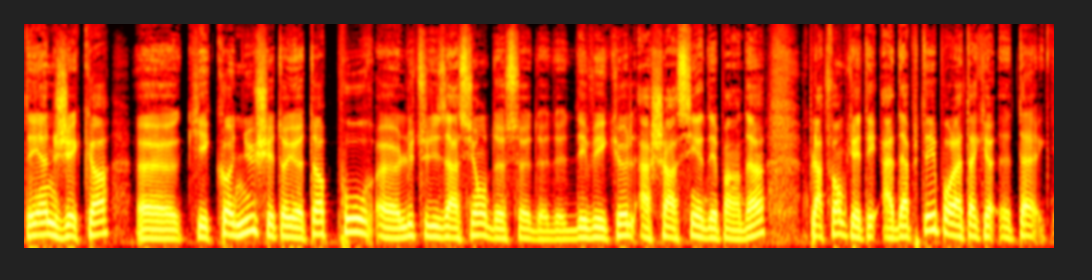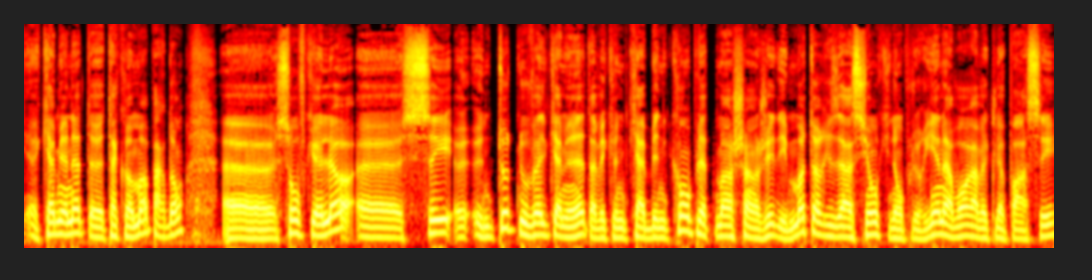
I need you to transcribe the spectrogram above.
TNGK euh, qui est connue chez Toyota pour l'utilisation de, ce, des véhicules à châssis indépendant. Plateforme qui a été adaptée pour la camionnette Tacoma, pardon. sauf que là, c'est une toute nouvelle camionnette avec une cabine complètement changée, des motorisations qui n'ont plus rien à voir avec le passé,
